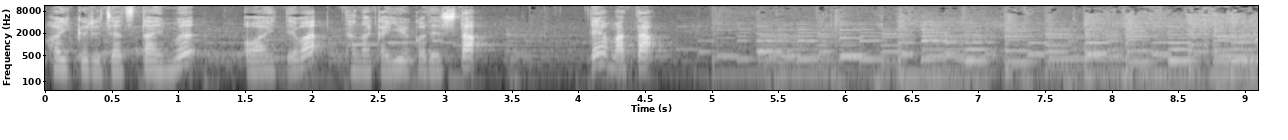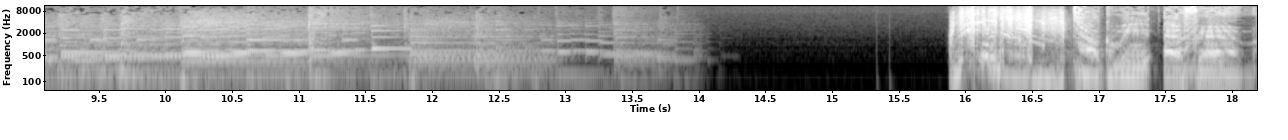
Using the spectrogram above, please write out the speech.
ホイクルジャズタイム。お相手は田中優子でした。ではまた。Talk Me FM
